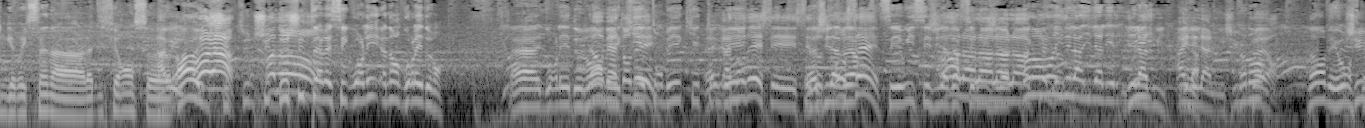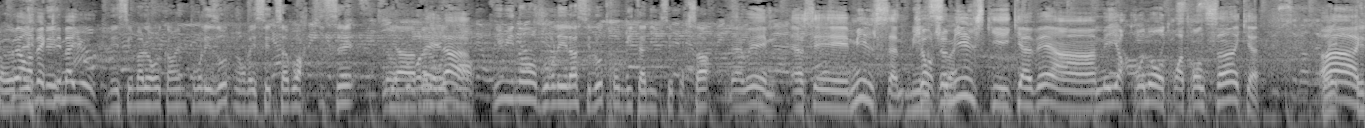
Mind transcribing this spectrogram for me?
Ingebrigtsen a la différence. Euh, ah oui. oh, voilà une chute, une chute oh de chute, ah, c'est Gourlet. Ah non, Gourlet devant. Euh, Gourlet devant, non, mais, mais attendez. qui est tombé, qui est Eh, tombé. attendez, c'est c'est Euh. C'est oui, c'est Gilles Havert, Oh là là là. Non, non, il est là, il est là, il est là, lui. Ah, il est là, lui, j'ai eu peur. Non, mais bon, J'ai eu peur mais- avec mais- les maillots. Mais c'est malheureux quand même pour les autres, mais on va essayer de savoir qui c'est. qui Non, a Gourlet est là. Oui, oui, non, Gourlet est là, c'est l'autre Britannique, c'est pour ça. Ah oui, ah, c'est Mills, Mills, George ouais. Mills qui, qui avait un meilleur chrono en 3.35. Oui, Ah, ouais,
